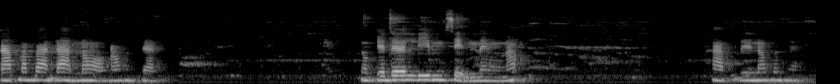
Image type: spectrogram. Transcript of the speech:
กลับมาบ้านด้านนอกเนาะเพื่อนๆหนูจะเดินริมเส้นหนึ่งเนาะหับเลยเนาะเพื่อนๆ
